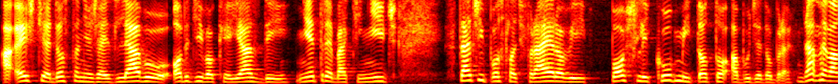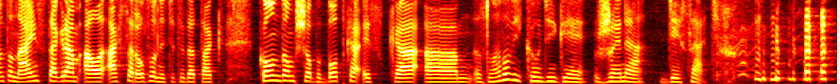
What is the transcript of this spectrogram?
a ešte dostaneš aj zľavu od divokej jazdy, netreba ti nič, stačí poslať frajerovi, pošli, kúp mi toto a bude dobre. Dáme vám to na Instagram, ale ak sa rozhodnete teda tak kondomshop.sk a zľavový kódik je žena 10.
